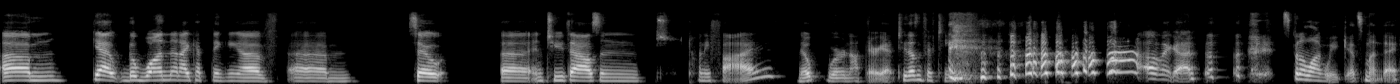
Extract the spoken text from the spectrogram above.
um, yeah, the one that I kept thinking of. Um, so uh, in 2025, nope, we're not there yet. 2015. oh my god, it's been a long week. It's Monday.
